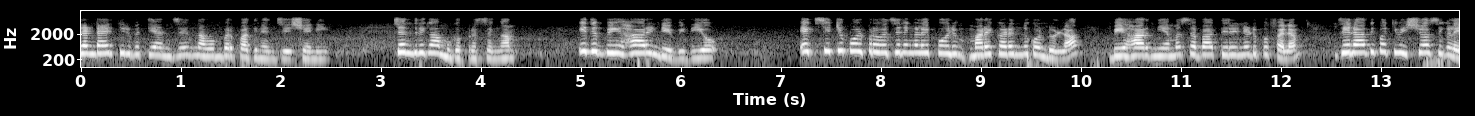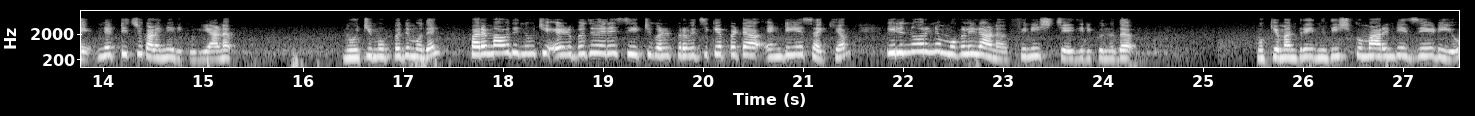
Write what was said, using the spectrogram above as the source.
രണ്ടായിരത്തി ഇരുപത്തി അഞ്ച് നവംബർ പതിനഞ്ച് ശനി. ചന്ദ്രിക മുഖപ്രസംഗം. ഇത് ബീഹാറിന്റെ വിധിയോ? എക്സിറ്റ് പോൾ പ്രവചനങ്ങളെ പോലും മറികടന്നുകൊണ്ടുള്ള ബീഹാർ നിയമസഭാ തിരഞ്ഞെടുപ്പ് ഫലം ജനാധിപത്യ വിശ്വാസികളെ ഞെട്ടിച്ചു കളഞ്ഞിരിക്കുകയാണ്. നൂറ്റി മുപ്പത് മുതൽ പരമാവധി നൂറ്റി എഴുപത് വരെ സീറ്റുകൾ പ്രവചിക്കപ്പെട്ട എൻ ഡി എ സഖ്യം ഇരുന്നൂറിന് മുകളിലാണ് ഫിനിഷ് ചെയ്തിരിക്കുന്നത്. മുഖ്യമന്ത്രി നിതീഷ് കുമാറിന്റെ ജെ ഡി യു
